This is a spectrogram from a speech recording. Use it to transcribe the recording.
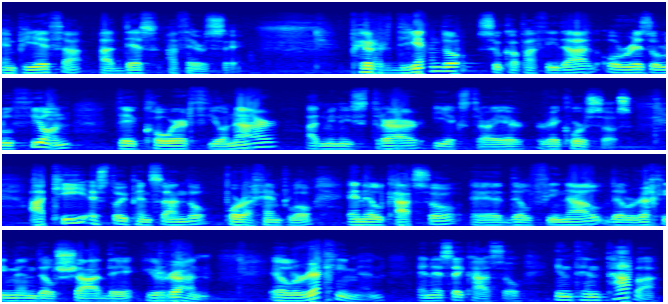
empieza a deshacerse, perdiendo su capacidad o resolución de coercionar, administrar y extraer recursos. Aquí estoy pensando, por ejemplo, en el caso eh, del final del régimen del Shah de Irán. El régimen, en ese caso, intentaba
